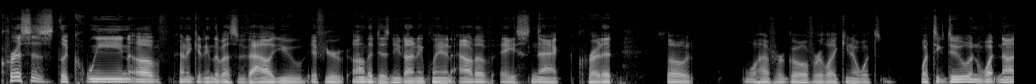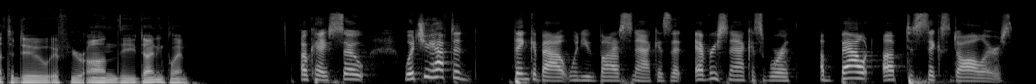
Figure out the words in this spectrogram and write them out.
Chris is the queen of kind of getting the best value if you're on the Disney dining plan out of a snack credit. So we'll have her go over like you know what's what to do and what not to do if you're on the dining plan. Okay, so what you have to think about when you buy a snack is that every snack is worth about up to six dollars.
